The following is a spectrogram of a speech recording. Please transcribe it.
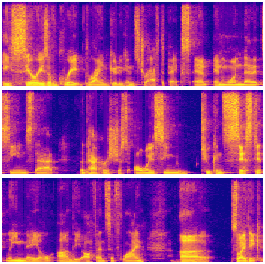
a series of great Brian Gutekunst draft picks, and and one that it seems that the Packers just always seem to consistently nail on the offensive line. Uh, so I think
